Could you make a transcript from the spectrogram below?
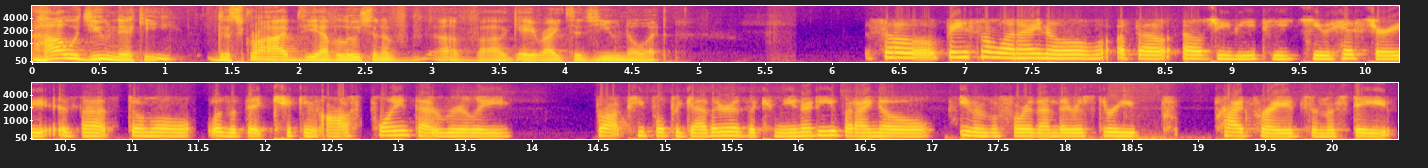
how would you, Nikki, describe the evolution of of uh, gay rights as you know it? So, based on what I know about LGBTQ history, is that Stonewall was a big kicking off point that really brought people together as a community. But I know even before then, there was three pride parades in the states,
